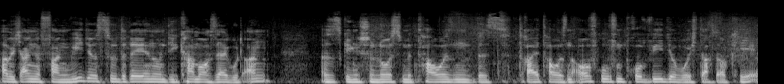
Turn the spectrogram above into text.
Habe ich angefangen, Videos zu drehen und die kamen auch sehr gut an. Also es ging schon los mit 1000 bis 3000 Aufrufen pro Video, wo ich dachte, okay,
